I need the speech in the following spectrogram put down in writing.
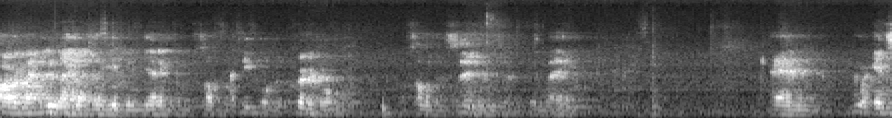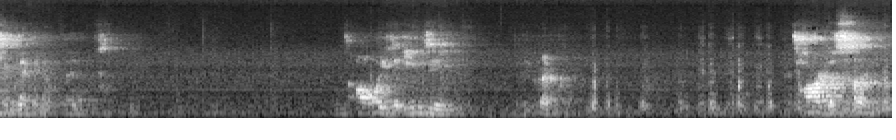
talking about emails that he'd been getting from some of the people that are critical of some of the decisions that have been made. And they were insignificant things. It's always easy to be critical. It's hard to serve.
